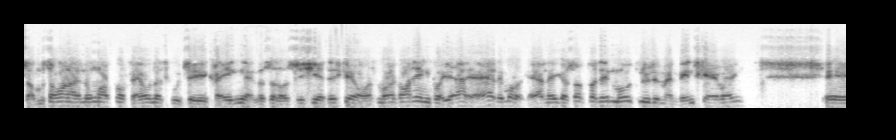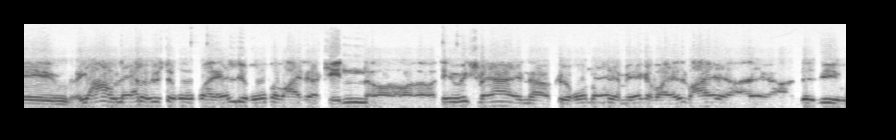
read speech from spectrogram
som, så var der nogen op på færgen, der skulle til Grækenland og sådan noget, så siger jeg, det skal jeg også. Må jeg godt hænge på jer? Ja, det må du gerne, ikke? Og så på den måde knyttede man venskaber, ikke? Øh, jeg har jo lært af Østeuropa og alle Europavejene at kende, og, og, det er jo ikke sværere end at køre rundt over i Amerika, hvor alle veje og ved vi jo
